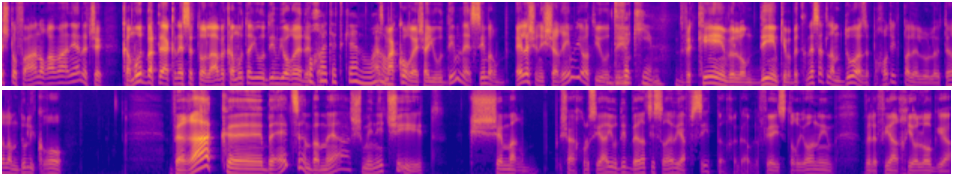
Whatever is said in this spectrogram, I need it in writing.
יש תופעה נורא מעניינת, שכמות בתי הכנסת עולה וכמות היהודים יורדת. פוחתת, כן, וואו. אז מה קורה? שהיהודים נעשים, אלה שנשארים להיות יהודים, דבקים. דבקים ולומדים, כי בבית כנסת למדו, אז זה פחות התפללו, לא יותר למדו לקרוא. ורק uh, בעצם במאה השמינית-תשיעית, כשמר... שהאוכלוסייה היהודית בארץ ישראל היא אפסית, דרך אגב, לפי ההיסטוריונים ולפי הארכיאולוגיה,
